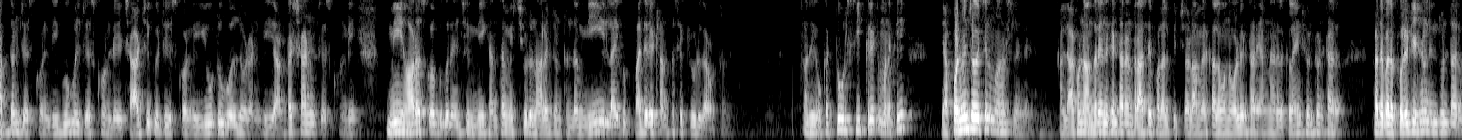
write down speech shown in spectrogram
అర్థం చేసుకోండి. గూగుల్ చేసుకోండి. చాట్ జీపీటీ తీసుకోండి యూట్యూబ్ చూడండి. అండర్స్టాండింగ్ చేసుకోండి. మీ హారోస్కోప్ గురించి మీకు ఎంత మెచ్యూర్డ్ నాలెడ్జ్ ఉంటుందో మీ లైఫ్ పది రెట్లు అంత సెక్యూర్డ్గా ఉంటుంది. అది ఒక టూల్ సీక్రెట్ మనకి ఎప్పటి నుంచో వచ్చిన మహర్షులు అండి అది లేకుండా అందరూ ఎందుకు వింటారని రాసే పొలాలు పిచ్చోళ్ళు అమెరికాలో ఉన్న వాళ్ళు వింటారు ఎన్ఆర్ఎల్ క్లయింట్లు ఉంటుంటారు పెద్ద పెద్ద పొలిటీషియన్లు వింటుంటారు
